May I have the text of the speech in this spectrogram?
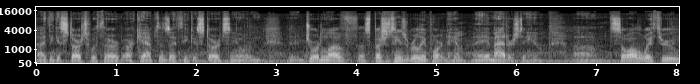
I think it starts with our, our captains. I think it starts you know Jordan Love. Uh, special teams are really important to him. Mm-hmm. It matters to him. Uh, Um, so all the way through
